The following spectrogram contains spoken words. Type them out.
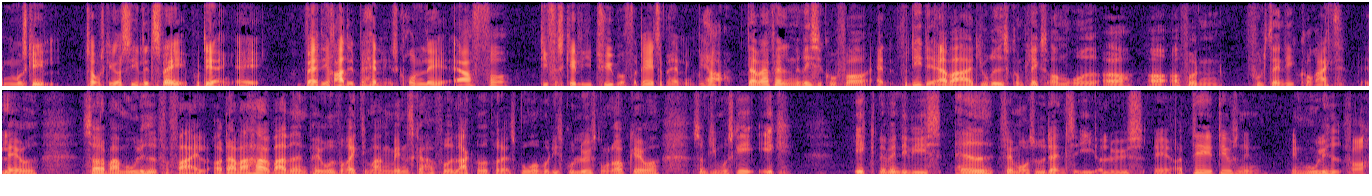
en måske, så måske godt sige, lidt svag vurdering af, hvad det rette behandlingsgrundlag er for de forskellige typer for databehandling, vi har. Der er i hvert fald en risiko for, at fordi det er bare et juridisk kompleks område, at, at, at få den fuldstændig korrekt lavet, så er der bare mulighed for fejl. Og der var, har jo bare været en periode, hvor rigtig mange mennesker har fået lagt noget på deres spor, hvor de skulle løse nogle opgaver, som de måske ikke, ikke nødvendigvis havde fem års uddannelse i at løse. Øh, og det, det er jo sådan en, en mulighed for,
